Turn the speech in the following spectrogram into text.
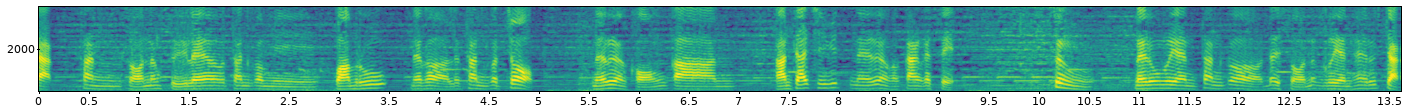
จากท่านสอนหนังสือแล้วท่านก็มีความรู้แล้วก็และท่านก็ชอบในเรื่องของการ การใช้ชีวิตในเรื่องของการเกษตร ซึ่งในโรงเรียนท่านก็ได้สอนนักเรียนให้รู้จัก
